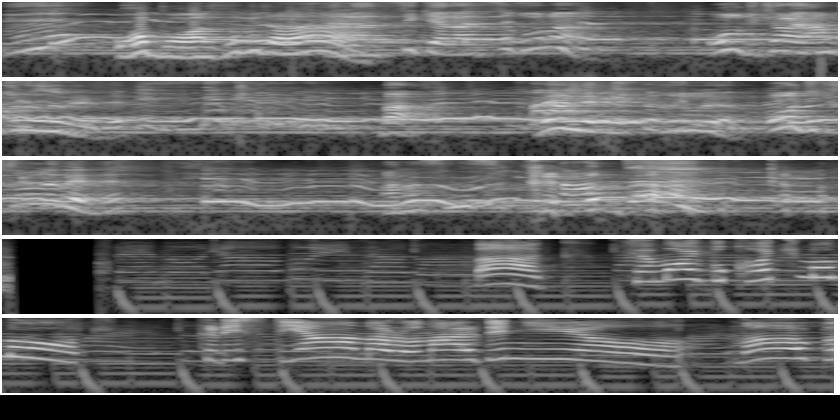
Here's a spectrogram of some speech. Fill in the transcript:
He? Oha boğazlı bir de ha. Elastik elastik oğlum. Oldu ki ayağım kırılıverdi. Bak. Benle birlikte kırılıyor. Oldu ki kırılıverdi. Anasını siktir ne yaptın? Bak, Kemal bu kaç manat? Cristiano Ronaldinho. Ne oldu?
